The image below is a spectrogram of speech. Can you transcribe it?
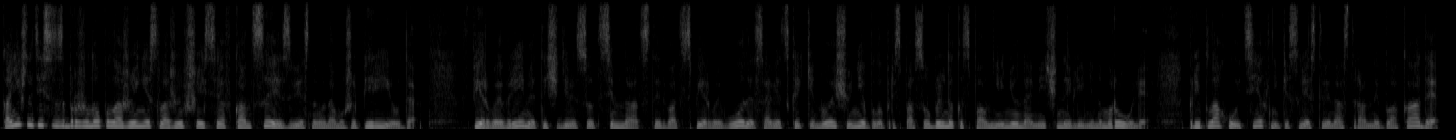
Конечно, здесь изображено отражено положение, сложившееся в конце известного нам уже периода. В первое время, 1917-21 годы, советское кино еще не было приспособлено к исполнению намеченной Лениным роли. При плохой технике следствия иностранной блокады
